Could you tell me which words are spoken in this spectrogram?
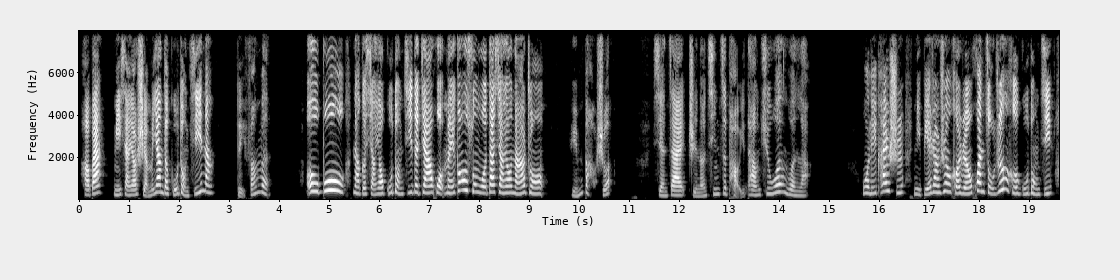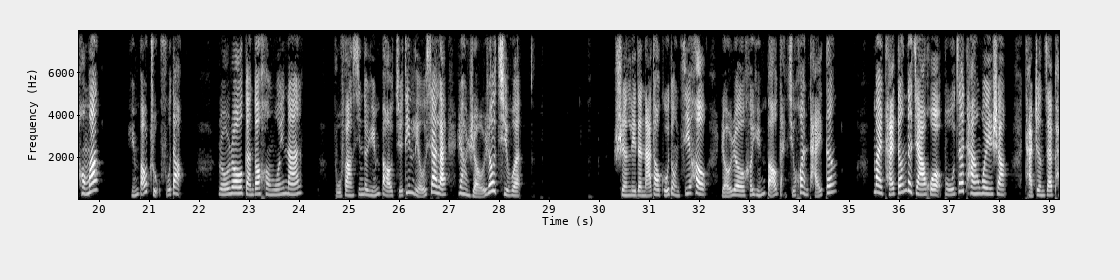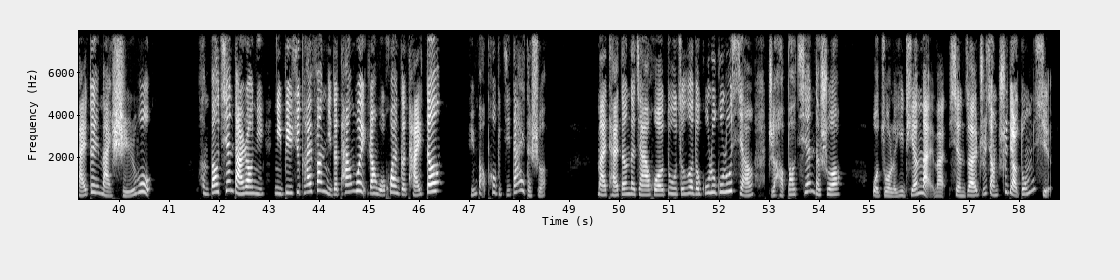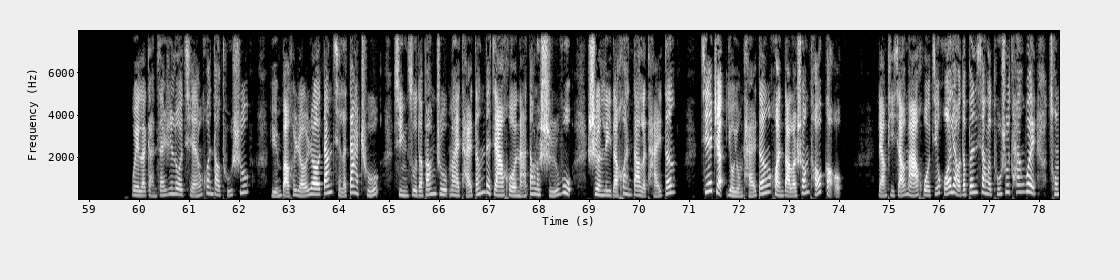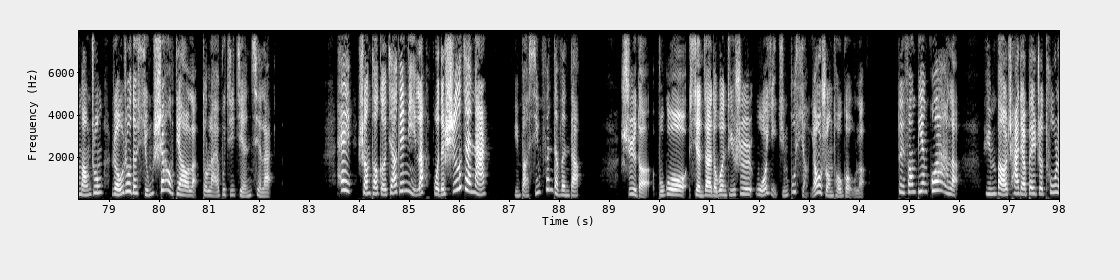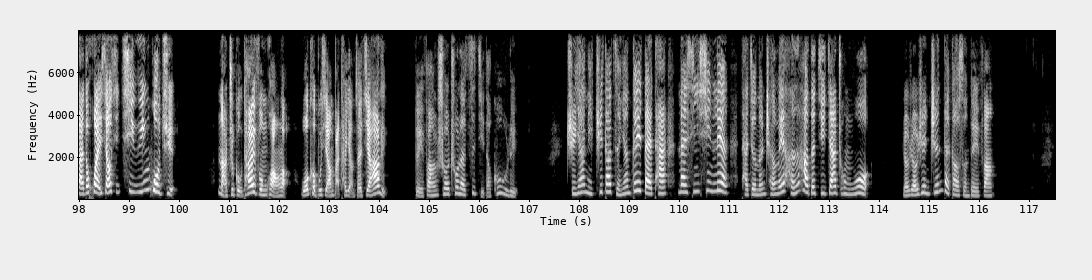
好吧，你想要什么样的古董机呢？对方问。哦不，那个想要古董机的家伙没告诉我他想要哪种。云宝说。现在只能亲自跑一趟去问问了。我离开时，你别让任何人换走任何古董机，好吗？云宝嘱咐道。柔柔感到很为难。不放心的云宝决定留下来，让柔柔去问。顺利的拿到古董机后，柔柔和云宝赶去换台灯。卖台灯的家伙不在摊位上，他正在排队买食物。很抱歉打扰你，你必须开放你的摊位，让我换个台灯。云宝迫不及待地说。卖台灯的家伙肚子饿得咕噜咕噜响，只好抱歉地说。我做了一天买卖，现在只想吃点东西。为了赶在日落前换到图书，云宝和柔柔当起了大厨，迅速地帮助卖台灯的家伙拿到了食物，顺利地换到了台灯。接着又用台灯换到了双头狗。两匹小马火急火燎地奔向了图书摊位，匆忙中，柔柔的熊哨掉了，都来不及捡起来。嘿，双头狗交给你了，我的书在哪儿？云宝兴奋地问道。是的，不过现在的问题是我已经不想要双头狗了。对方变卦了。云宝差点被这突来的坏消息气晕过去。那只狗太疯狂了，我可不想把它养在家里。对方说出了自己的顾虑。只要你知道怎样对待它，耐心训练，它就能成为很好的居家宠物。柔柔认真的告诉对方。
